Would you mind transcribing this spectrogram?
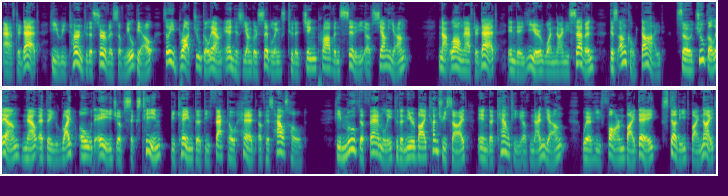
After that, he returned to the service of Liu Biao, so he brought Zhuge Liang and his younger siblings to the Jing province city of Xiangyang. Not long after that, in the year 197, this uncle died. So Zhuge Liang, now at the ripe old age of 16, became the de facto head of his household. He moved the family to the nearby countryside in the county of Nanyang, where he farmed by day, studied by night,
